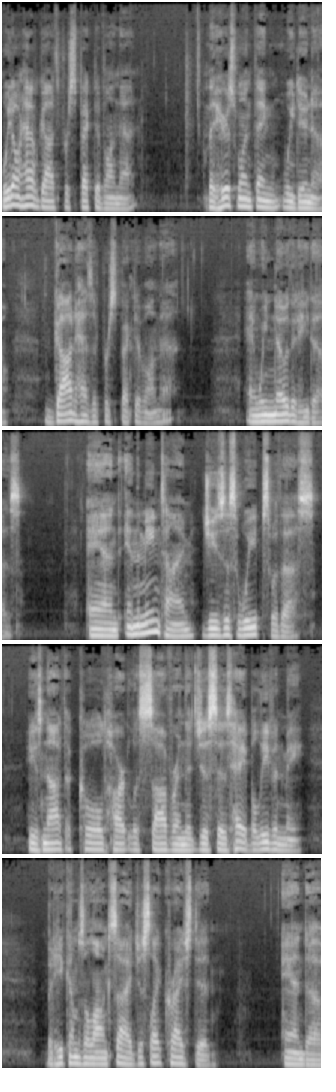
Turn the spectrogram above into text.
We don't have God's perspective on that. But here's one thing we do know God has a perspective on that. And we know that He does. And in the meantime, Jesus weeps with us. He's not a cold, heartless sovereign that just says, hey, believe in me. But He comes alongside, just like Christ did, and, uh,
